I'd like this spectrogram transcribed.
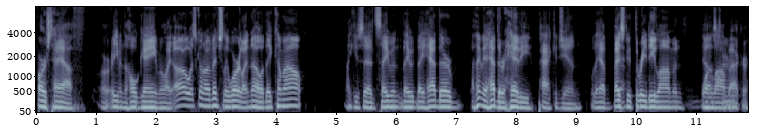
first half or even the whole game, and like, oh, it's going to eventually work. Like, no, they come out, like you said, Saban. They they had their, I think they had their heavy package in. Where they have basically three D linemen, one Dallas Turner. linebacker.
